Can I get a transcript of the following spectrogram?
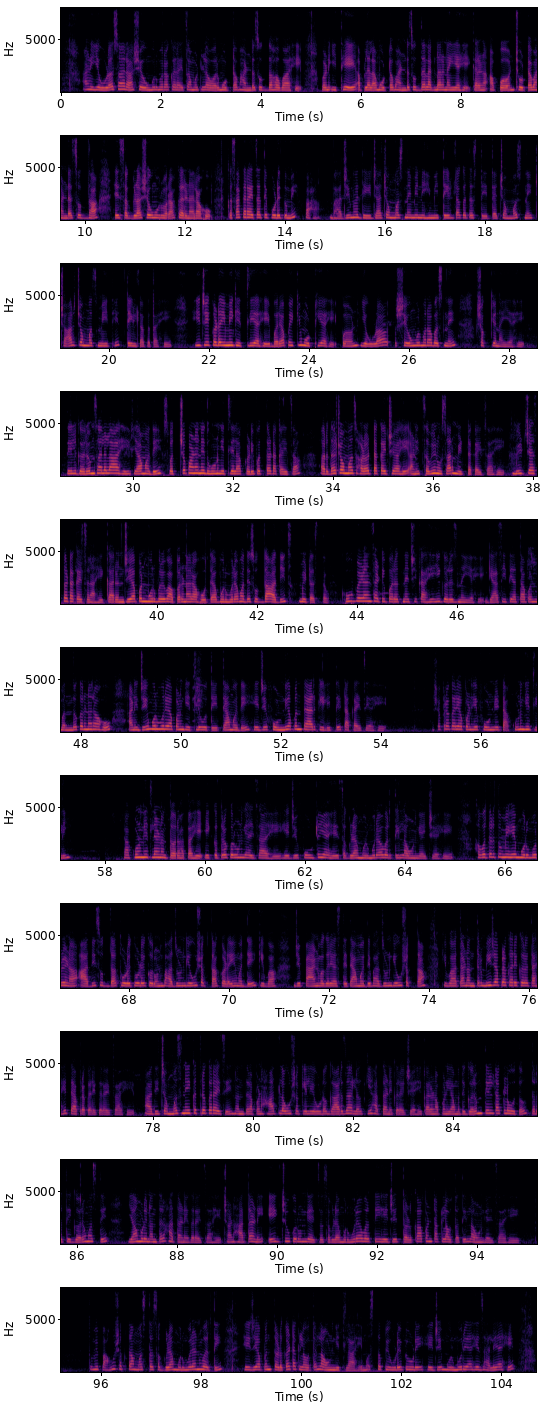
आणि एवढा सारा शेवमुरमुरा करायचा म्हटल्यावर मोठं भांडंसुद्धा हवं आहे. पण इथे आपल्याला मोठं भांडंसुद्धा लागणार नाही आहे. कारण आपण छोट्या भांड्यातसुद्धा हे सगळा शेवमुरमुरा करणार आहोत. कसा करायचा ते पुढे तुम्ही पहा. भाजीमध्ये ज्या चम्मचने मी नेहमी तेल टाकत असते त्या चम्मचने चार चम्मच मी इथे तेल टाकत आहे. ही जी कढई मी घेतली आहे बऱ्यापैकी मोठी आहे. पण एवढा शेवमुरमुरा बसणे शक्य नाही आहे. तेल गरम झालेलं आहे यामध्ये स्वच्छ पाण्याने धुवून घेतलेला कढीपत्ता टाकायचा अर्धा चम्मच हळद टाकायची आहे आणि चवीनुसार मीठ टाकायचं आहे. मीठ जास्त टाकायचं नाही कारण जे आपण मुरमुरे वापरणार आहोत त्या मुरमुऱ्यामध्ये सुद्धा आधीच मीठ असतं. खूप वेळांसाठी परतण्याची काहीही गरज नाही आहे. गॅस इथे आता आपण बंद करणार आहोत आणि जे मुरमुरे आपण घेतले होते त्यामध्ये हे जे फोडणी आपण तयार केली ते टाकायचे आहे. अशा प्रकारे आपण हे फोडणी टाकून घेतली. टाकून घेतल्यानंतर आता हे एकत्र करून घ्यायचं आहे. हे जे फोडणी आहे सगळ्या मुरमुऱ्यावरती लावून घ्यायची आहे. हवं तर तुम्ही हे मुरमुरे ना आधीसुद्धा थोडे थोडे करून भाजून घेऊ शकता कढईमध्ये किंवा जे पॅन वगैरे असते त्यामध्ये भाजून घेऊ शकता किंवा आता नंतर मी ज्या प्रकारे करत आहे त्या प्रकारे करायचं आहे. आधी चम्मचने एकत्र करायचे नंतर आपण हात लावू शकेल एवढं गार झालं की हाताने करायचे आहे. कारण आपण यामध्ये गरम तेल टाकलं होतं तर ते गरम असते. यामुळे नंतर हाताने करायचं आहे. छान हाताने एक जीव करून घ्यायचं. सगळ्या मुरमुऱ्यावरती हे जे तडका आपण टाकला होता ते लावून घ्यायचं आहे. तुम्ही पाहू शकता मस्त सगळ्या मुरमुऱ्यांवरती हे जे आपण तडका टाकला होता लावून घेतला आहे. मस्त पिवळे पिवळे हे जे मुरमुरे आहे झाले आहे.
